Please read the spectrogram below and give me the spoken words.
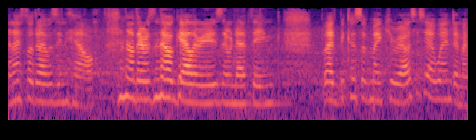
and I thought I was in hell. no, there was no galleries, no nothing. But because of my curiosity, I went and my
